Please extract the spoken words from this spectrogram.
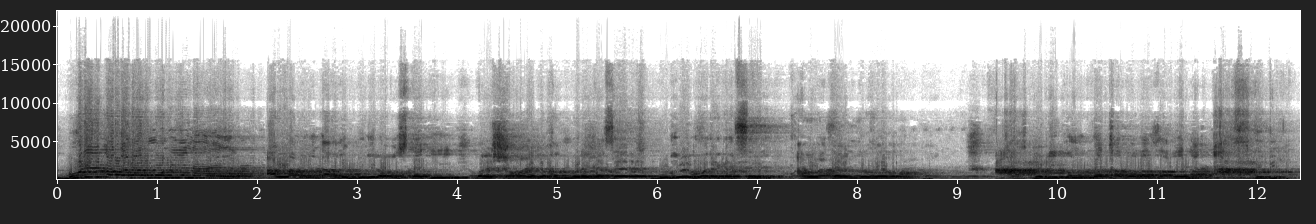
বুড়ির কথা আমার মনে নাই। আল্লাহ বলে, তাহলে বুড়ির অবস্থা কি? বলে, সবাই যখন মরে গেছে, বুড়িও মরে গেছে। আল্লাহ কয়, নুহ আজগুবি কোনো কথা বলা যাবে না আজগুবি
